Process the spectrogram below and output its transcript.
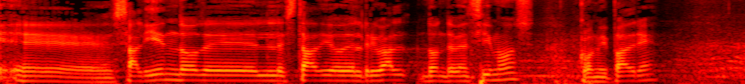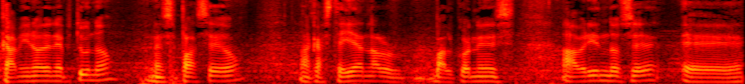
eh, saliendo del estadio del rival donde vencimos con mi padre, camino de Neptuno, en ese paseo, la castellana, los balcones abriéndose, eh,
